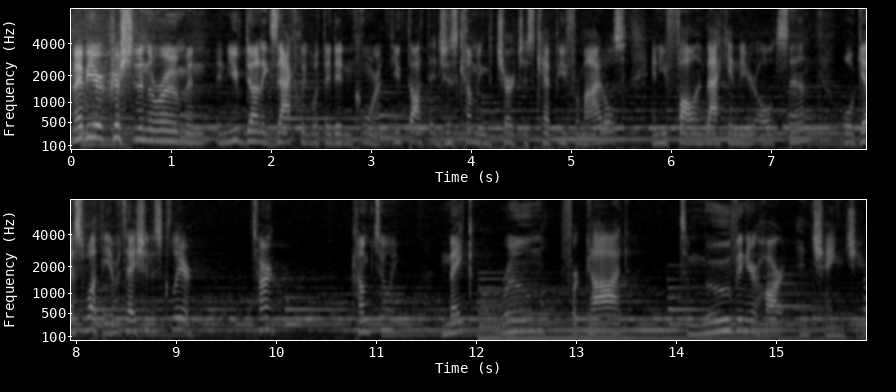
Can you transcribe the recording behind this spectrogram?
Maybe you're a Christian in the room and, and you've done exactly what they did in Corinth. You thought that just coming to church has kept you from idols and you've fallen back into your old sin. Well, guess what? The invitation is clear. Turn, come to Him, make room for God to move in your heart and change you.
